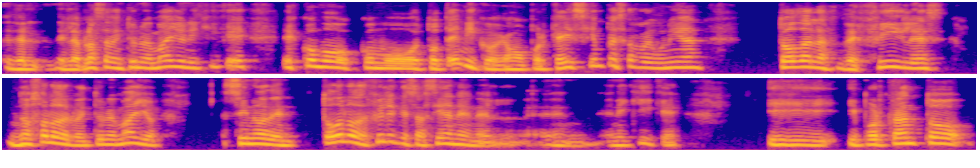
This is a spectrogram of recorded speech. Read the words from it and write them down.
de, la Plaza 21 de Mayo en Iquique es como, como totémico, digamos, porque ahí siempre se reunían todas las desfiles, no solo del 21 de mayo, sino de todos los desfiles que se hacían en, el, en, Iquique. Y, y por tanto,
